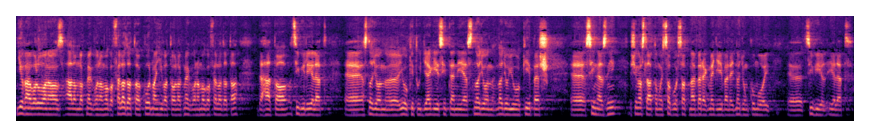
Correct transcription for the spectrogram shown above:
Nyilvánvalóan az államnak megvan a maga feladata, a kormányhivatalnak megvan a maga feladata, de hát a civil élet ezt nagyon jól ki tudja egészíteni, ezt nagyon, nagyon jól képes színezni, és én azt látom, hogy Szabolcs-Szatmár Bereg megyében egy nagyon komoly civil élet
